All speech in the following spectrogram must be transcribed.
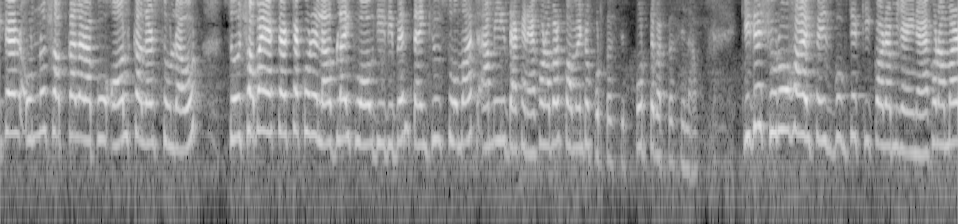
এটার অন্য সব কালার আপু all colour sold out so সবাই একটা একটা করে লাভ লাইক ওয়াও দিয়ে দিবেন। থ্যাংক ইউ সো মাচ আমি দেখেন, এখন আবার কমেন্টও পড়তেছি, পড়তে পারতেছি না। কি যে শুরু হয় ফেসবুক যে কি করে আমি জানি না। এখন আমার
